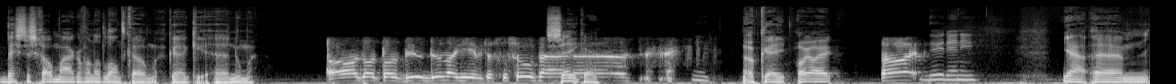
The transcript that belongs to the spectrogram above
beste schoonmaker van het land komen, uh, noemen. Oh, dat, dat doe nog even. Dat is zo ver. Zeker. Oké, okay. hoi hoi. Hoi. Doei Danny. Ja, um,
